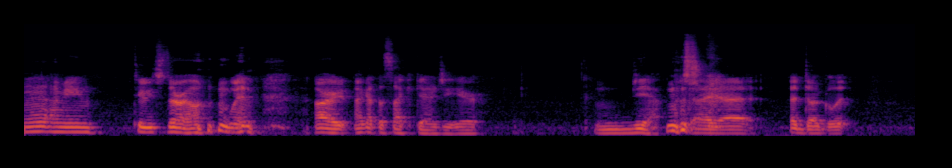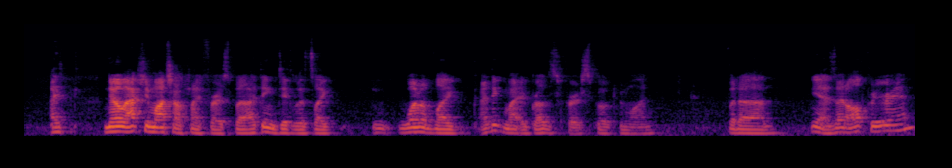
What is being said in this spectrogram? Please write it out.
Eh, I mean, to each their own. when. Alright, I got the psychic energy here. Mm, yeah. I got a Diglett. I no, actually Machop's my first, but I think Diglett's like one of like I think my brother's first Pokemon. But uh, yeah, is that all for your hand?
